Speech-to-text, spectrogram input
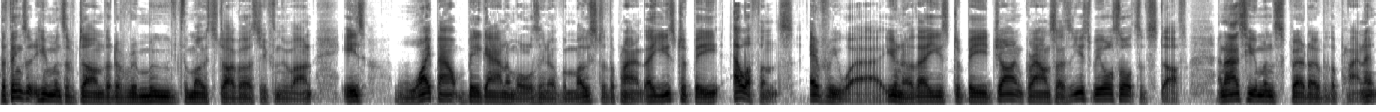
The things that humans have done that have removed the most diversity from the environment is wipe out big animals in over most of the planet. There used to be elephants everywhere. You know, there used to be giant ground sloths. There used to be all sorts of stuff. And as humans spread over the planet,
